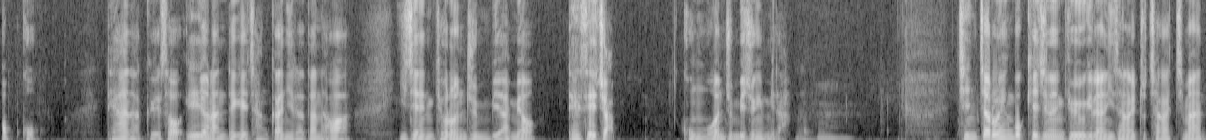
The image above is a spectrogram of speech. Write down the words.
없고 대안학교에서 1년 안 되게 잠깐 일하다 나와 이젠 결혼 준비하며 대세잡 공무원 준비 중입니다. 음. 진짜로 행복해지는 교육이란 이상을 쫓아갔지만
